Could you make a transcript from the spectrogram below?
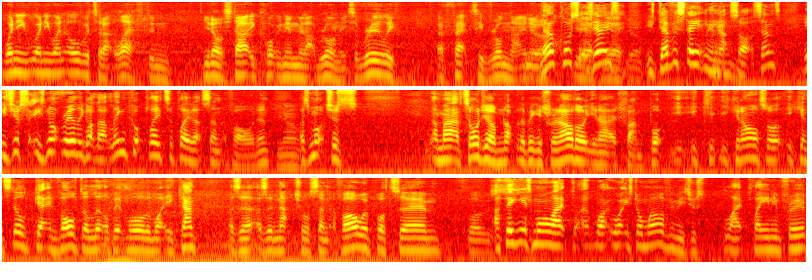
when he when he went over to that left and you know started cutting in with that run, it's a really effective run. That isn't it? Yeah, of course it is. Yeah, he's, he's devastating in that sort of sense. He's just he's not really got that link up play to play that centre forward. And No. as much as I might have told you I'm not the biggest Ronaldo United fan, but he, he, can- he can also he can still get involved a little bit more than what he can as a, as a natural centre forward. But um, Well, was- I think it's more like what, what he's done well with him is just like playing him through,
